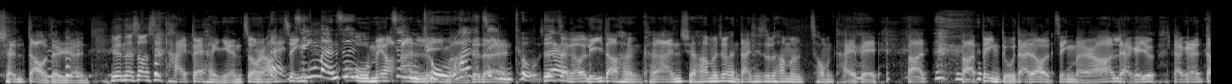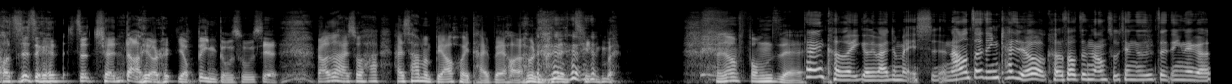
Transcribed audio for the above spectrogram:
全岛的人，因为那时候是台北很严重，然后对，金金门是我没有案例净土，嘛，对不对？净土，就是整个离岛很很安全，他们就很担心是不是他们从台北把把病毒带到了金门，然后两个又两个人导致这个这全岛有人有病毒出现，然后都还说他还是他们不要回台北好了，他们留在金门，很像疯子哎、但是咳了一个礼拜就没事，然后最近开始又有咳嗽症状出现，就是最近那个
